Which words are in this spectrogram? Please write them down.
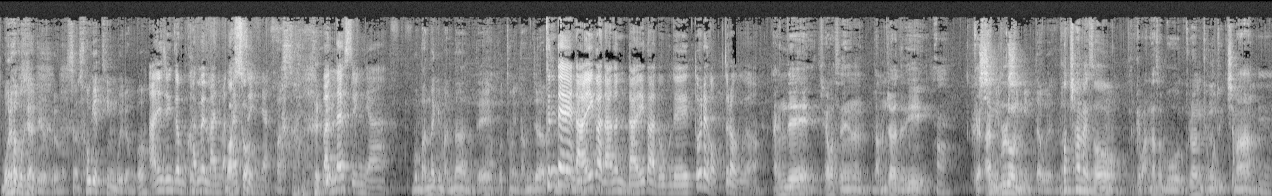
뭐라고 해야 돼요 그러면 소- 소개팅 뭐 이런 거 아니 그러니까 뭐 가면 많이 만날 맞서. 수 있냐? 맞어. 만날 수 있냐? 뭐 만나긴 만나는데 보통 남자. 근데 나이가 나는 나이가 너무 내 또래가 없더라고요. 아 근데 제가 봤을 때는 남자들이 어. 그러니까 아, 물론? 허참해서 그렇게 만나서 뭐 그런 경우도 있지만 음.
